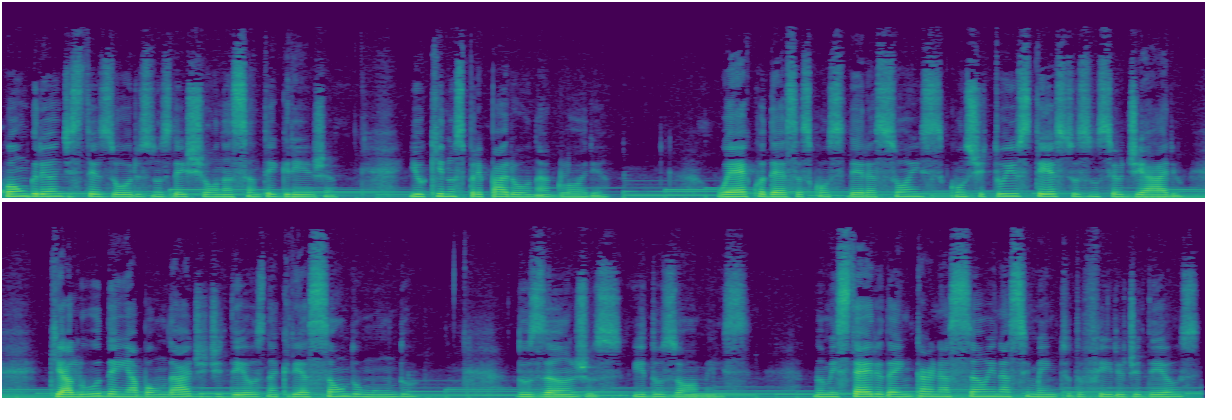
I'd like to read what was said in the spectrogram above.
quão grandes tesouros nos deixou na Santa Igreja e o que nos preparou na glória. O eco dessas considerações constitui os textos no seu diário que aludem à bondade de Deus na criação do mundo, dos anjos e dos homens, no mistério da encarnação e nascimento do Filho de Deus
